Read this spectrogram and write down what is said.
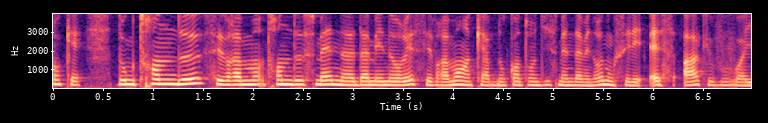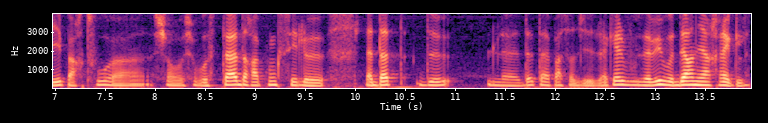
Ok, donc 32, c'est vraiment 32 semaines d'aménorrhée, c'est vraiment un cap. Donc quand on dit semaines d'aménorrhée, donc c'est les SA que vous voyez partout euh, sur, sur, vos stades. Rappelons que c'est la date de la date à partir de laquelle vous avez vos dernières règles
